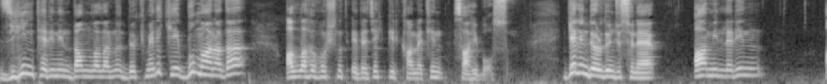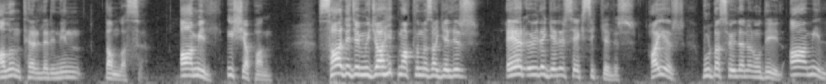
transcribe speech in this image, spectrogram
Zihin terinin damlalarını dökmeli ki bu manada Allah'ı hoşnut edecek bir kametin sahibi olsun. Gelin dördüncüsüne amillerin alın terlerinin damlası. Amil iş yapan sadece mücahit mi aklımıza gelir? Eğer öyle gelirse eksik gelir. Hayır burada söylenen o değil. Amil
